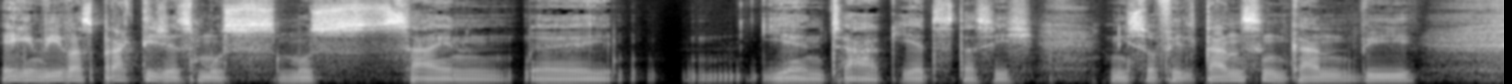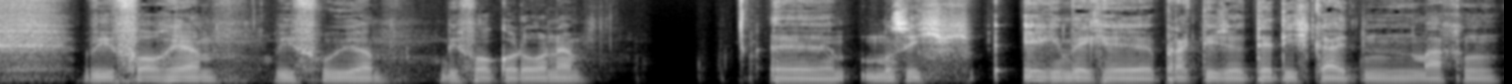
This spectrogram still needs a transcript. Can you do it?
irgendwie was Praktisches muss, muss sein, äh, jeden Tag. Jetzt, dass ich nicht so viel tanzen kann wie, wie vorher, wie früher, wie vor Corona, äh, muss ich irgendwelche praktische Tätigkeiten machen.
